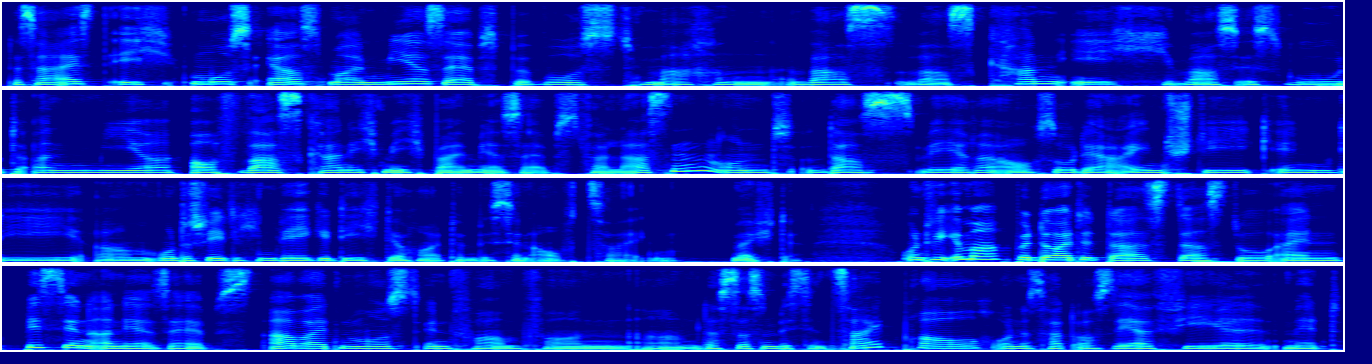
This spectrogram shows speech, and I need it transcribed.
Das heißt, ich muss erstmal mir selbst bewusst machen, was, was kann ich, was ist gut an mir, auf was kann ich mich bei mir selbst verlassen. Und das wäre auch so der Einstieg in die ähm, unterschiedlichen Wege, die ich dir heute ein bisschen aufzeigen möchte. Und wie immer bedeutet das, dass du ein bisschen an dir selbst arbeiten musst in Form von, ähm, dass das ein bisschen Zeit braucht und es hat auch sehr viel mit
